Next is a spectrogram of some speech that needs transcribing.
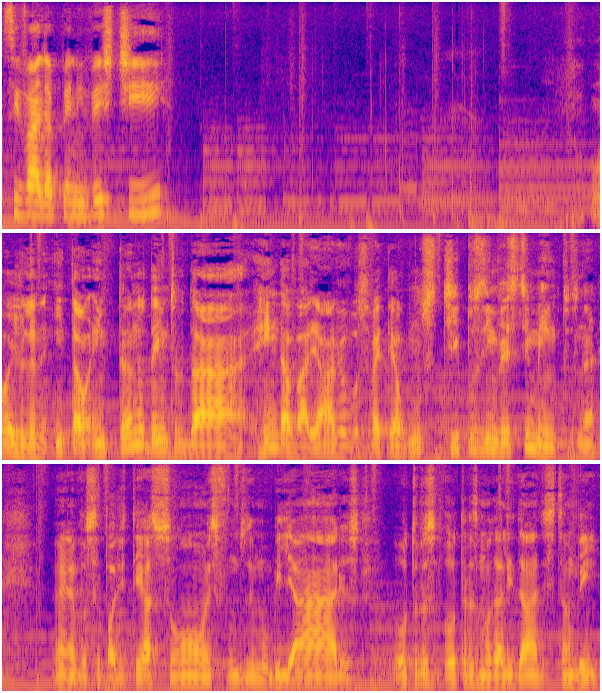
se vale a pena investir. Oi, Juliana. Então, entrando dentro da renda variável, você vai ter alguns tipos de investimentos, né? É, você pode ter ações, fundos imobiliários, outros, outras modalidades também.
